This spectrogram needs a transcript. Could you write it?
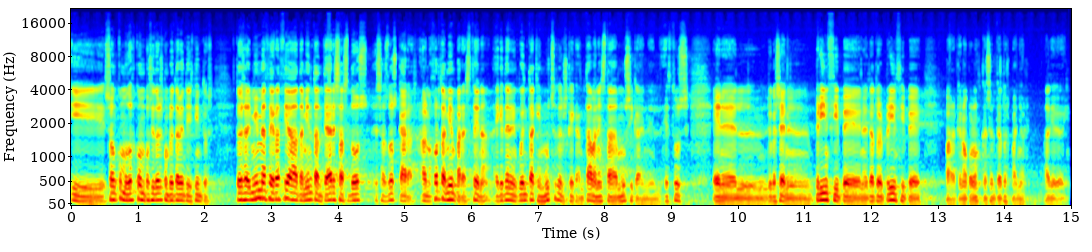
Y son como dos compositores completamente distintos. Entonces a mí me hace gracia también tantear esas dos, esas dos caras. A lo mejor también para escena hay que tener en cuenta que muchos de los que cantaban esta música en el, estos, en el, yo qué sé, en el Príncipe, en el Teatro del Príncipe, para que no conozcas el teatro español a día de hoy,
